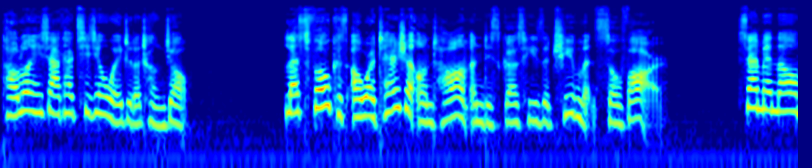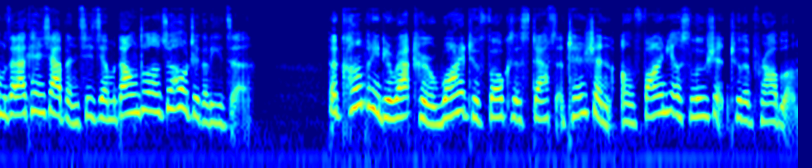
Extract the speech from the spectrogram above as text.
讨论一下他迄今为止的成就。Let's focus our attention on Tom and discuss his achievements so far. 下面呢，我们再来看一下本期节目当中的最后这个例子。The company director wanted to focus the staff's attention on finding a solution to the problem.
